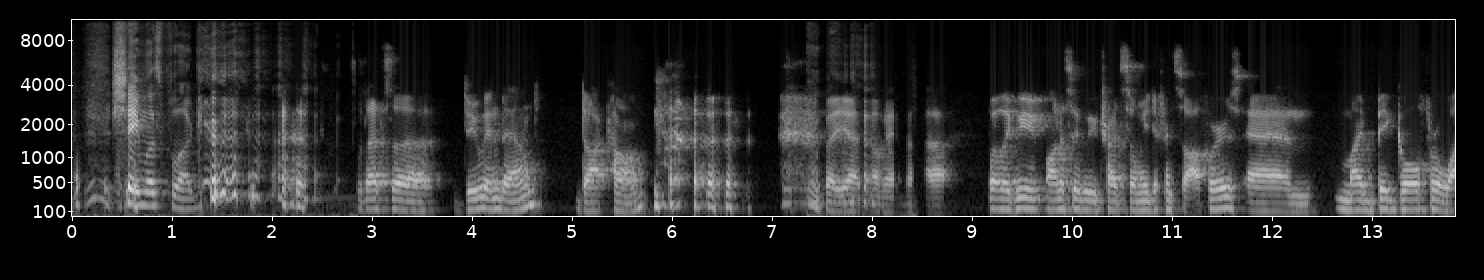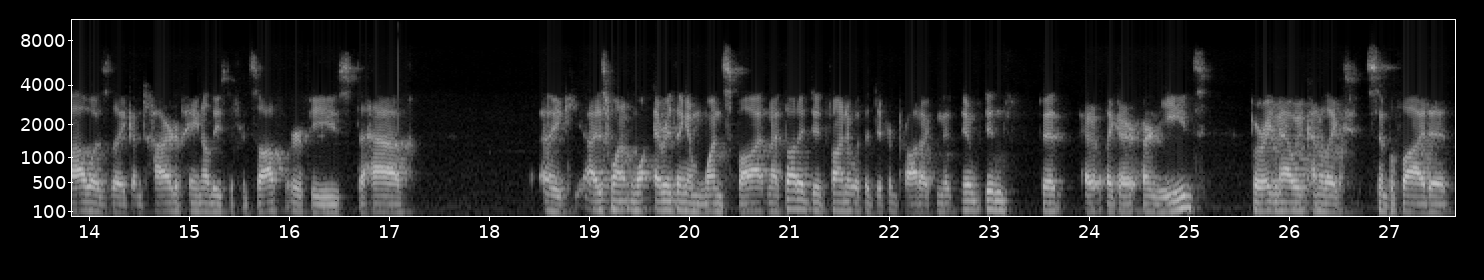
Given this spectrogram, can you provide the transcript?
Shameless plug. So that's uh, doinbound.com. but yeah, no, man. Uh, but like we honestly, we've tried so many different softwares, and my big goal for a while was like, I'm tired of paying all these different software fees to have like I just want, everything in one spot. And I thought I did find it with a different product, and it, it didn't fit like our, our needs. But right now we've kind of like simplified it,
